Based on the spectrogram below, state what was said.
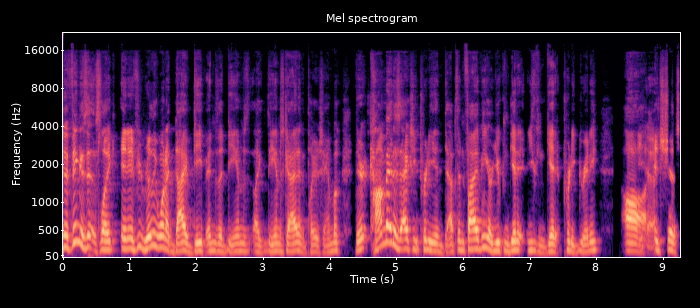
the thing is this, like, and if you really want to dive deep into the DM's like DM's guide and the player's handbook, their combat is actually pretty in depth in 5e, or you can get it, you can get it pretty gritty. Uh Yeah. it's just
